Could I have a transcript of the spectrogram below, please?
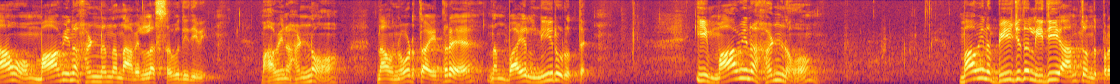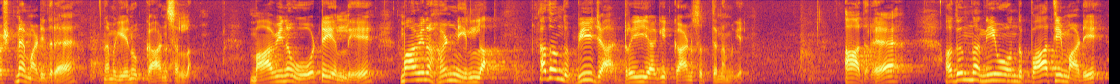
ನಾವು ಮಾವಿನ ಹಣ್ಣನ್ನು ನಾವೆಲ್ಲ ಸವದಿದ್ದೀವಿ. ಮಾವಿನ ಹಣ್ಣು ನಾವು ನೋಡ್ತಾ ಇದ್ದರೆ ನಮ್ಮ ಬಾಯಲ್ಲಿ ನೀರು ಇರುತ್ತೆ ಈ ಮಾವಿನ ಹಣ್ಣು ಮಾವಿನ ಬೀಜದಲ್ಲಿ ಇದೆಯಾ ಅಂತ ಒಂದು ಪ್ರಶ್ನೆ ಮಾಡಿದರೆ ನಮಗೇನೂ ಕಾಣಿಸಲ್ಲ. ಮಾವಿನ ಓಟೆಯಲ್ಲಿ ಮಾವಿನ ಹಣ್ಣು ಇಲ್ಲ ಅದೊಂದು ಬೀಜ ಡ್ರೈ ಆಗಿ ಕಾಣಿಸುತ್ತೆ ನಮಗೆ. ಆದರೆ ಅದನ್ನು ನೀವು ಒಂದು ಪಾತಿ ಮಾಡಿ,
